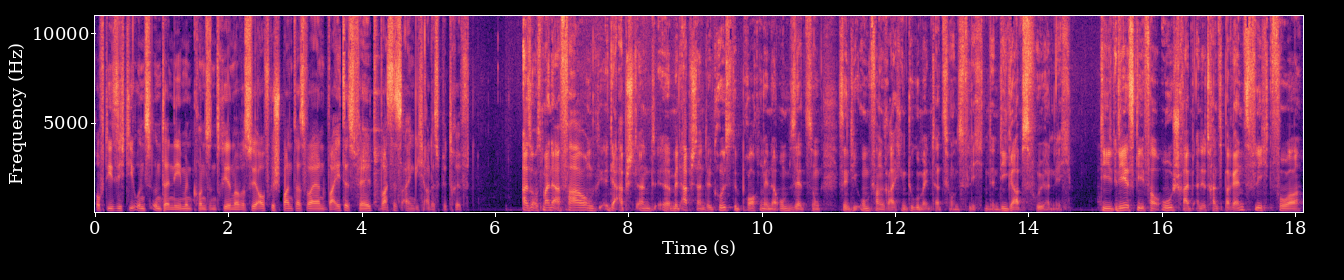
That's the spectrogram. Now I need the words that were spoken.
auf die sich die uns Unternehmen konzentrieren? Weil was du ja aufgespannt hast, war ja ein weites Feld, was es eigentlich alles betrifft. Also aus meiner Erfahrung, der Abstand, äh, mit Abstand der größte Brocken in der Umsetzung sind die umfangreichen Dokumentationspflichten, denn die gab es früher nicht. Die DSGVO schreibt eine Transparenzpflicht vor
